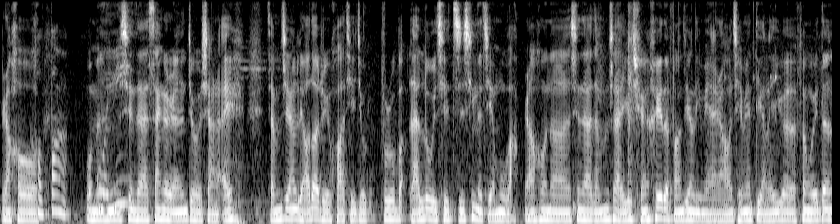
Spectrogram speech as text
然后好棒。我们现在三个人就想着，哎，咱们既然聊到这个话题，就不如把来录一期即兴的节目吧。然后呢，现在咱们在一个全黑的房间里面，然后前面点了一个氛围灯，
